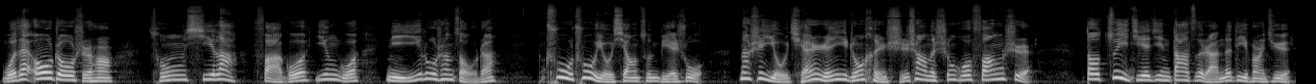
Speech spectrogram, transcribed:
我在欧洲时候，从希腊、法国、英国，你一路上走着，处处有乡村别墅，那是有钱人一种很时尚的生活方式。到最接近大自然的地方去，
